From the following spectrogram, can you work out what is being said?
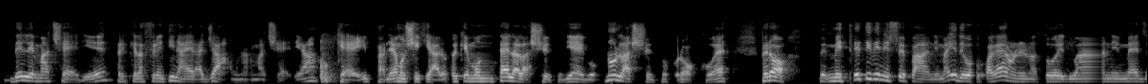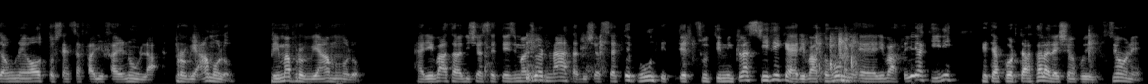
delle macerie, perché la Fiorentina era già una maceria, ok? Parliamoci chiaro, perché Montella l'ha scelto Diego, non l'ha scelto Rocco, eh? Però mettetevi nei suoi panni, ma io devo pagare un allenatore due anni e mezzo a 1,8 senza fargli fare nulla. Proviamolo, prima proviamolo. È arrivata la diciassettesima giornata, 17 punti, terzultimo in classifica, è arrivato, Com- è arrivato Iachini che ti ha portato alla decima posizione.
